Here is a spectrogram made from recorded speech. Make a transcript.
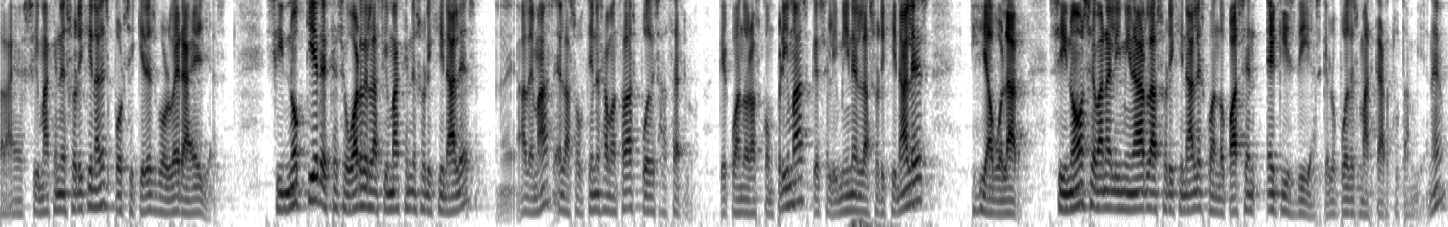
las imágenes originales por si quieres volver a ellas. Si no quieres que se guarden las imágenes originales, eh, además, en las opciones avanzadas puedes hacerlo. Que cuando las comprimas, que se eliminen las originales y a volar. Si no, se van a eliminar las originales cuando pasen X días, que lo puedes marcar tú también. ¿eh?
